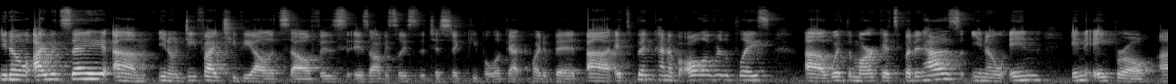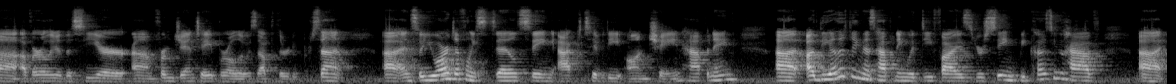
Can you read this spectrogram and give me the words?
you know, I would say, um, you know, DeFi TVL itself is is obviously a statistic people look at quite a bit. Uh, it's been kind of all over the place uh, with the markets, but it has, you know, in in April uh, of earlier this year, um, from Jan to April, it was up thirty percent, uh, and so you are definitely still seeing activity on chain happening. Uh, uh, the other thing that's happening with DeFi is you're seeing because you have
